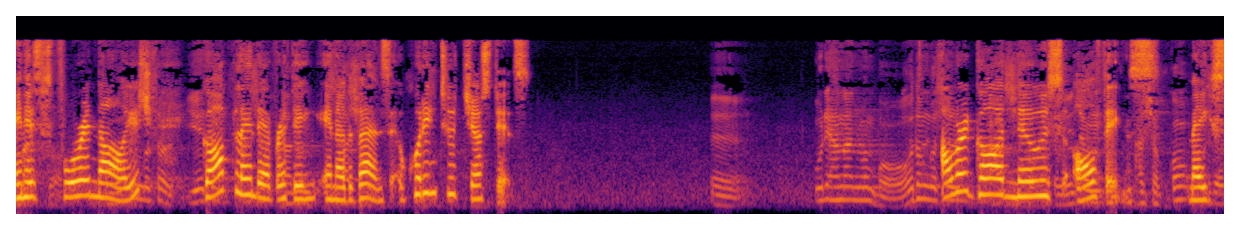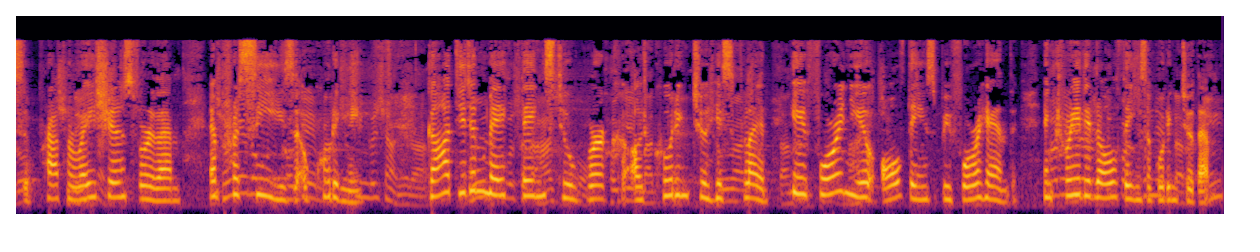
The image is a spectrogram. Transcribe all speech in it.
In His foreknowledge, God planned everything in advance according to justice. Our God knows all things, makes preparations for them, and proceeds accordingly. God didn't make things to work according to His plan. He foreknew all things beforehand and created all things according to them.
